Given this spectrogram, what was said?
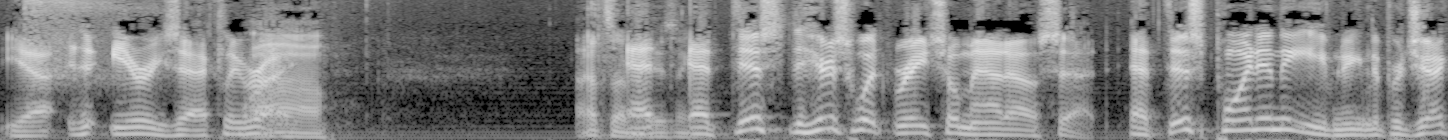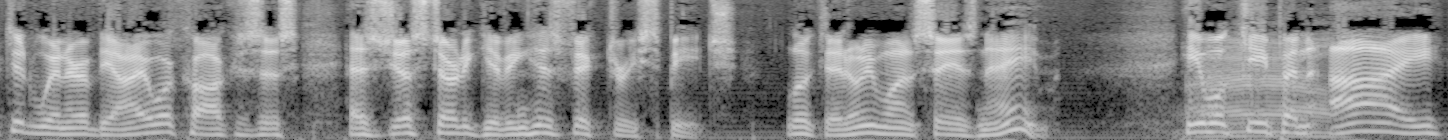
Yeah, you're exactly right. Wow. That's amazing. at this, here's what Rachel Maddow said. At this point in the evening, the projected winner of the Iowa caucuses has just started giving his victory speech. Look, they don't even want to say his name. He will keep an eye.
